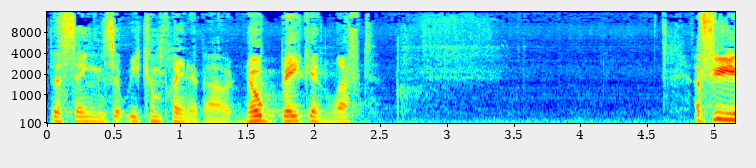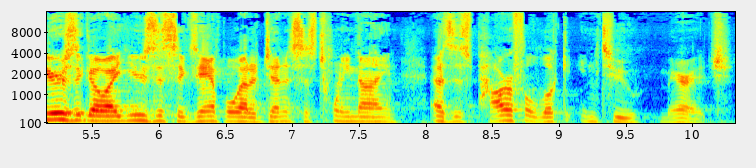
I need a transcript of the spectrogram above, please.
the things that we complain about. No bacon left. A few years ago, I used this example out of Genesis 29 as this powerful look into marriage.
